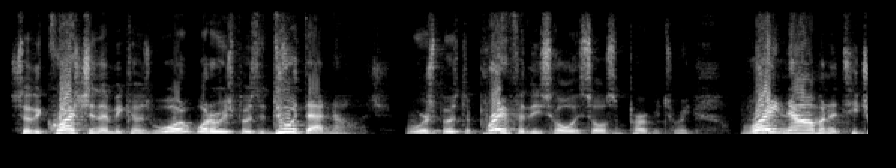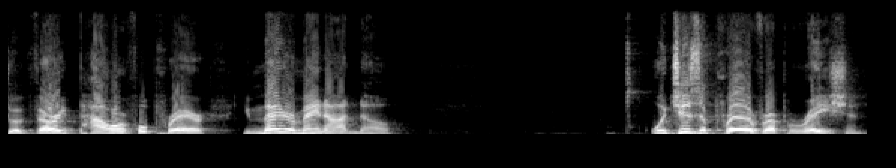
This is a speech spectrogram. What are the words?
So the question then becomes what, what are we supposed to do with that knowledge? We're supposed to pray for these holy souls in purgatory. Right now, I'm going to teach you a very powerful prayer you may or may not know, which is a prayer of reparation.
